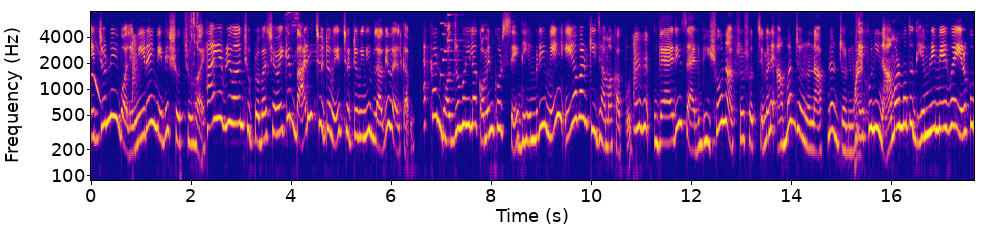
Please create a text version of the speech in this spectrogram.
এর জন্যই বলে, মেয়েরাই মেয়েদের শত্রু হয়। হাই এভরিওয়ান সুপ্রভাত সবাইকে। বাড়ির ছোট মেয়ে, ছোট্ট মিনি ব্লগে ওয়েলকাম এখন ভদ্রমহিলা কমেন্ট করছে ধেমরি মেয়ে, এ আবার কি জামা কাপড় ভ্যারি স্যাড ভীষণ আফসোস হচ্ছে। মানে আমার জন্য না, আপনার জন্য। দেখুনি না, আমার মতো ধেমরি মেয়ে হয়ে এরকম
